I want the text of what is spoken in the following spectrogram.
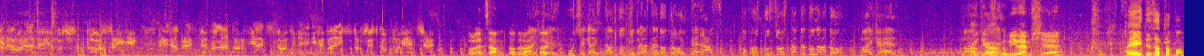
Nie dał rady! Musisz... Boże, nie! Zabrać detonator, wiać stąd i wywalić to wszystko w powietrze! Polecam, dobra, tak. Michael, uciekaj stamtąd i wracaj do Troy, teraz! Po prostu zostaw detonator! Michael! Michael! Zgubiłem się. A ja idę za tobą.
